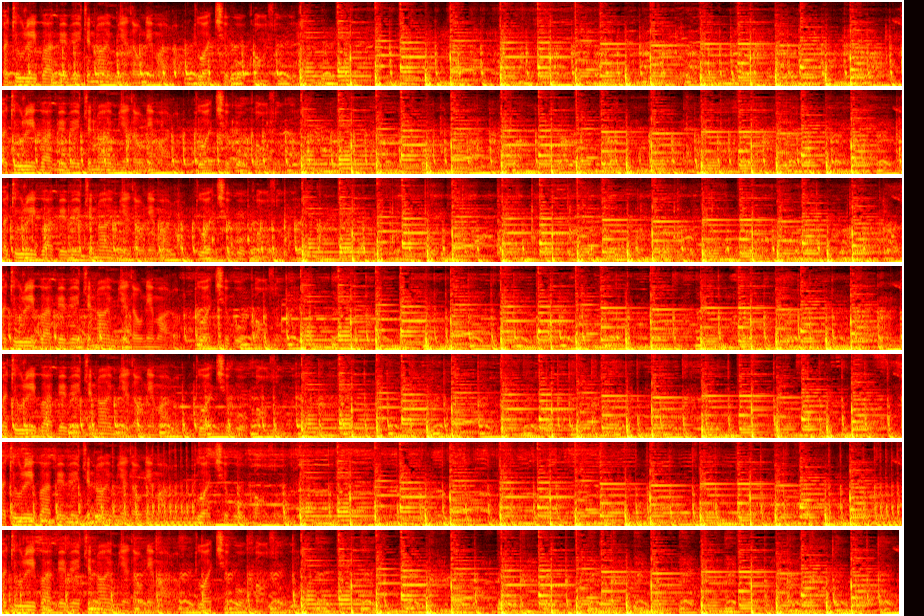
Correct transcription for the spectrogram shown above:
ဘသူတွေပါပြောပြောကျွန်တော်ရဲ့မျက်လုံးထဲမှာတော့သူကချစ်ဖို့အကောင်းဆုံးပဲဘသူတွေပါပြောပြောကျွန်တော်ရဲ့မျက်လုံးထဲမှာတော့သူကချစ်ဖို့အကောင်းဆုံးပဲဘသူတွေပါပြောပြောကျွန်တော်ရဲ့မျက်လုံးထဲမှာတော့သူကချစ်ဖို့အကောင်းဆုံးပဲ တွေပါပြောပြောကျွန်တော်ရဲ့မျက်လုံးထဲမှာတော့သူကချစ်ဖို့အကောင်းဆုံးပဲဘသူတွေပါပြောပြောကျွန်တော်ရဲ့မျက်လုံးထဲမှာတော့သူကချစ်ဖို့အကောင်းဆုံးပဲဘသူတွေပါပြောပြောကျွန်တော်ရဲ့မျက်လုံးထဲမှာတော့သူကချစ်ဖို့အကောင်းဆုံးပဲဘသူတွေပါပြောပြောကျွန်တော်ရဲ့မျက်လုံးထဲမှာတော့ သူကချစ်ဖို့အကောင်းဆုံးပဲ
